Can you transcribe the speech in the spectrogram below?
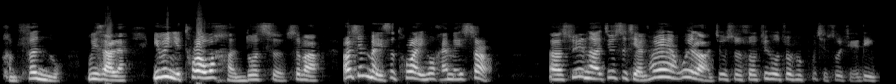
很愤怒，为啥呢？因为你偷了我很多次，是吧？而且每次偷了以后还没事儿，呃，所以呢，就是检察院为了就是说最后做出不起诉决定，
